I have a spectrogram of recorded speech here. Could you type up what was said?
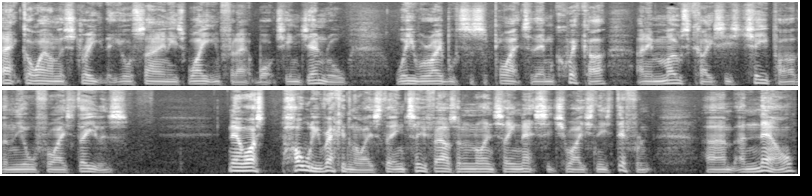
That guy on the street that you're saying is waiting for that watch in general, we were able to supply it to them quicker and in most cases cheaper than the authorised dealers. Now, I wholly recognise that in 2019 that situation is different. Um, and now,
